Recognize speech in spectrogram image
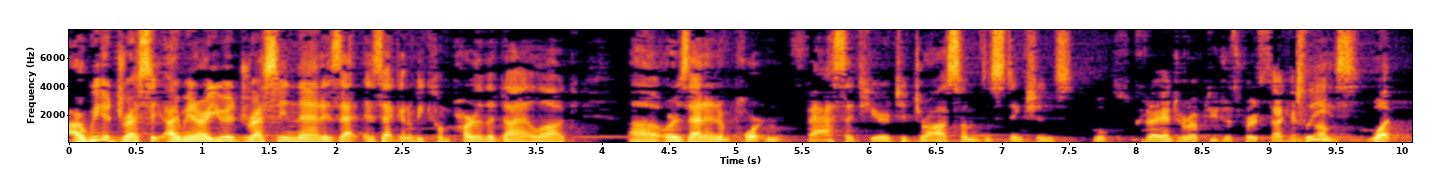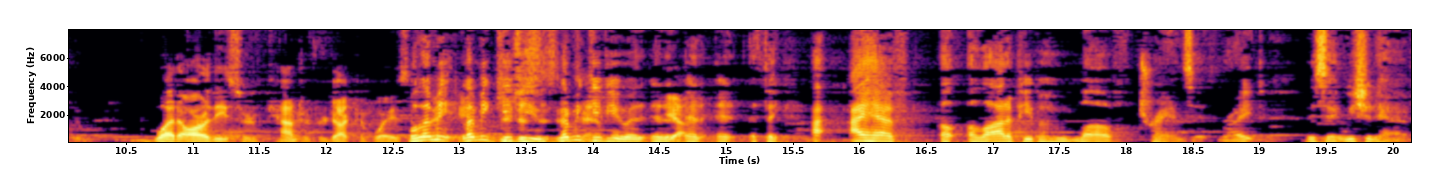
are we addressing? I mean, are you addressing that? Is that is that going to become part of the dialogue, uh, or is that an important facet here to draw some distinctions? Well, could I interrupt you just for a second? Please. Um, what what are these sort of counterproductive ways? Well, of let me let me give you let me give you a, a, yeah. a, a thing. I, I have a, lot of people who love transit. Right? They say we should have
